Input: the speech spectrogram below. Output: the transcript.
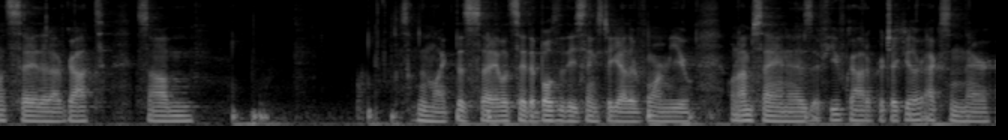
let's say that I've got some something like this say let's say that both of these things together form u what i'm saying is if you've got a particular x in there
